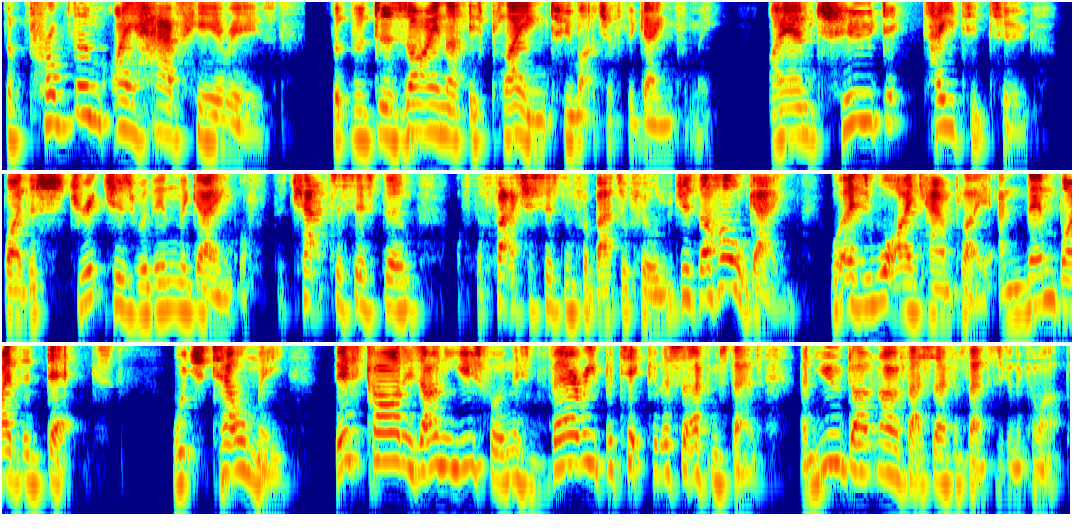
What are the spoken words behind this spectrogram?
the problem I have here is that the designer is playing too much of the game for me. I am too dictated to by the strictures within the game of the chapter system, of the faction system for Battlefield, which is the whole game. Well, this is what I can play, and then by the decks, which tell me this card is only useful in this very particular circumstance, and you don't know if that circumstance is going to come up.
